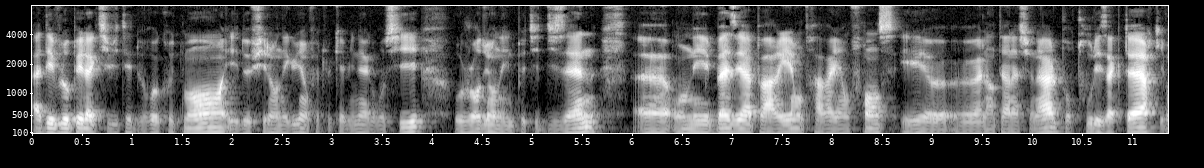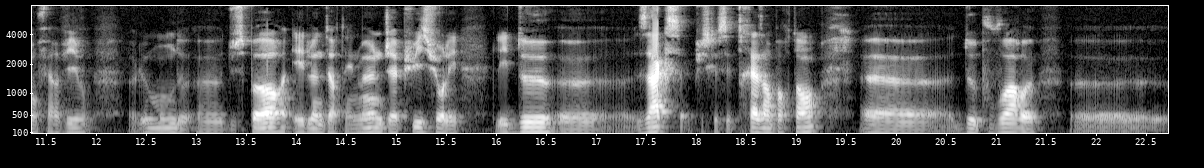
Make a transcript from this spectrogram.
à développer l'activité de recrutement et de fil en aiguille, en fait, le cabinet a grossi. Aujourd'hui, on est une petite dizaine. Euh, on est basé à Paris, on travaille en France et euh, à l'international pour tous les acteurs qui vont faire vivre le monde euh, du sport et de l'entertainment. J'appuie sur les, les deux euh, axes puisque c'est très important euh, de pouvoir euh,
